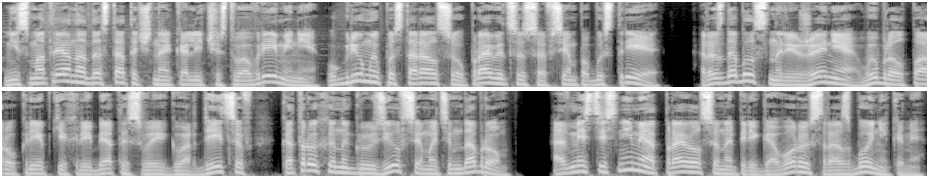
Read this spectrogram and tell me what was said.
Несмотря на достаточное количество времени, Угрюмый постарался управиться совсем побыстрее. Раздобыл снаряжение, выбрал пару крепких ребят и своих гвардейцев, которых и нагрузил всем этим добром, а вместе с ними отправился на переговоры с разбойниками.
